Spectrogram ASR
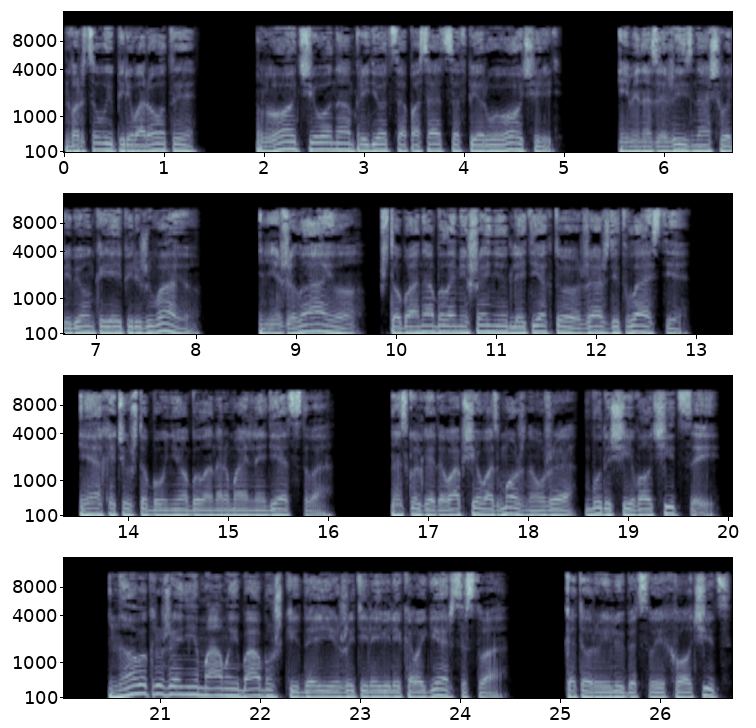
дворцовые перевороты. Вот чего нам придется опасаться в первую очередь. Именно за жизнь нашего ребенка я и переживаю. Не желаю, чтобы она была мишенью для тех, кто жаждет власти. Я хочу, чтобы у нее было нормальное детство. Насколько это вообще возможно, уже будущей волчицей. Но в окружении мамы и бабушки, да и жителей Великого Герцогства, которые любят своих волчиц,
